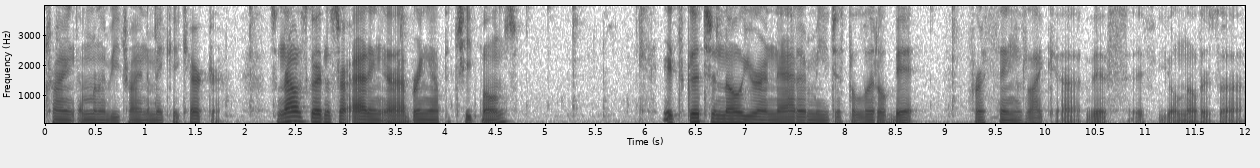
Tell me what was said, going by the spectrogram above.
trying, I'm going to be trying to make a character. So now let's go ahead and start adding, uh, bringing out the cheekbones. It's good to know your anatomy just a little bit for things like uh, this. If you'll know there's a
